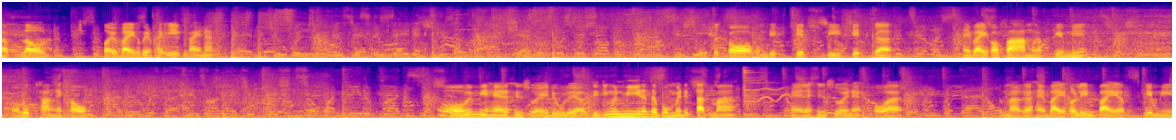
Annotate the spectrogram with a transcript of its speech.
ครับ เราปล่อยไบค์เขาเป็นพระเอกไปนะสกอร์ผมดิเจ็ดสี่เจ็ดก็ให้ไบค์เขาฟาร์มครับเกมนี้ ต้องหลบทางให้เขาโอ้ไม่มีไฮไลท์สวยๆให้ดูเลยอะจริงๆมันมีนะแต่ผมไม่ได้ตัดมาไฮไลท์สวยๆเนี่ยเพราะว่าส่วนมากก็ให้ไบค์เขาเล่นไปครับเกมนี้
